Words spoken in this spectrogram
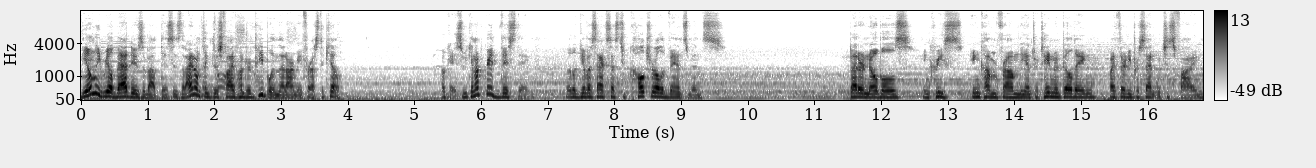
The only real bad news about this is that I don't think there's 500 people in that army for us to kill. Okay, so we can upgrade this thing. It'll give us access to cultural advancements, better nobles, increase income from the entertainment building by 30%, which is fine.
